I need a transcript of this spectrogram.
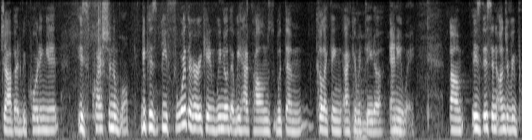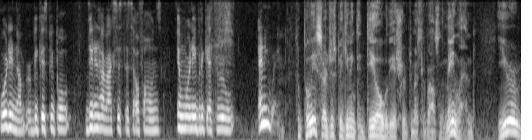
job at recording it is questionable. Because before the hurricane we know that we had problems with them collecting accurate mm-hmm. data anyway. Um, is this an underreported number? Because people didn't have access to cell phones and weren't able to get through anyway. So police are just beginning to deal with the issue of domestic violence on the mainland. You're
